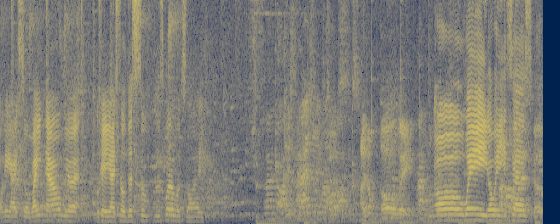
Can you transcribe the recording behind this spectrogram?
Okay, guys. So right now we are. Okay, guys. So this so this is what it looks like. I don't. Oh wait. Oh wait, oh wait. It says. Oh.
